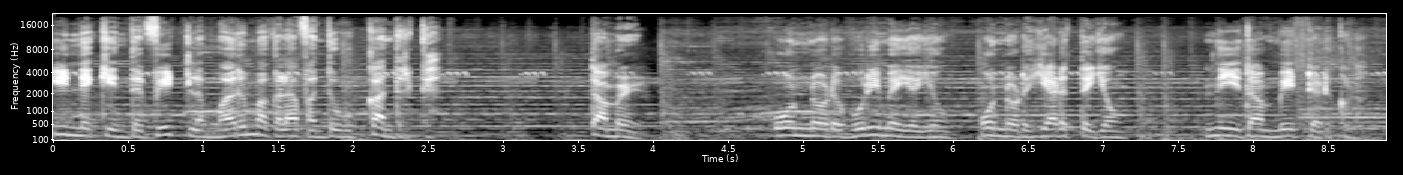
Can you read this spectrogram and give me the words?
இன்னைக்கு இந்த வீட்ல மருமகளா வந்து உட்கார்ந்துருக்க. தமிழ் உன்னோட உரிமையையும் உன்னோட இடத்தையும் நீ தான் மீட்டெடுக்கணும்.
